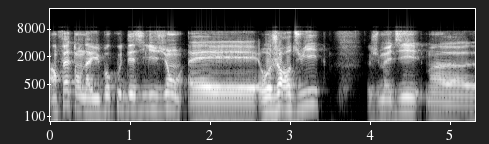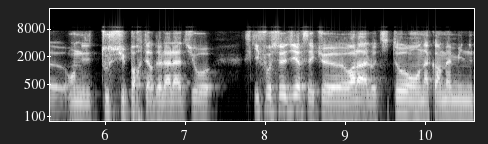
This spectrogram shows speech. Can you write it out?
en fait, on a eu beaucoup de désillusions et aujourd'hui, je me dis, euh, on est tous supporters de la Lazio. Ce qu'il faut se dire, c'est que voilà, Lotito, on a quand même une,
